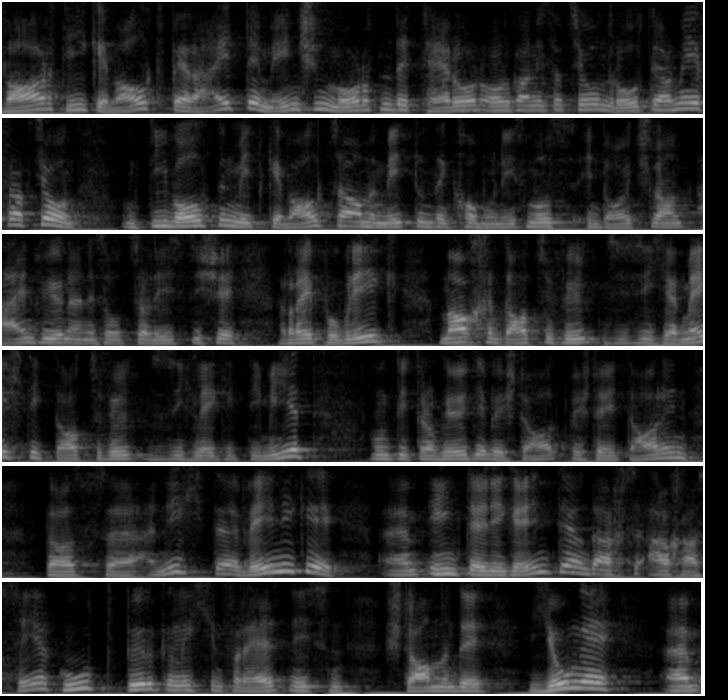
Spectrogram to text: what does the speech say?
war die gewaltbereite, menschenmordende Terrororganisation Rote Armee-Fraktion. Und die wollten mit gewaltsamen Mitteln den Kommunismus in Deutschland einführen, eine sozialistische Republik machen. Dazu fühlten sie sich ermächtigt, dazu fühlten sie sich legitimiert. Und die Tragödie besteht darin, dass äh, nicht äh, wenige ähm, intelligente und auch, aus sehr gut bürgerlichen Verhältnissen stammende junge ähm,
